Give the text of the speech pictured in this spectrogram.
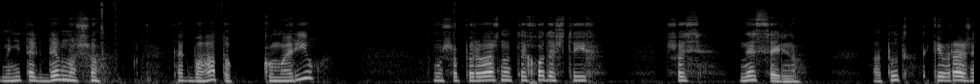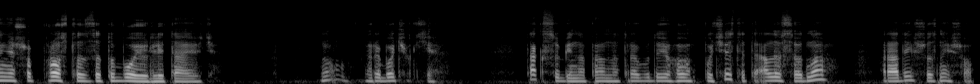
мені так дивно, що так багато комарів. Тому що переважно ти ходиш, то їх щось не сильно. А тут таке враження, що просто за тобою літають. Ну, грибочок є. Так собі, напевно, треба буде його почистити, але все одно радий, що знайшов.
